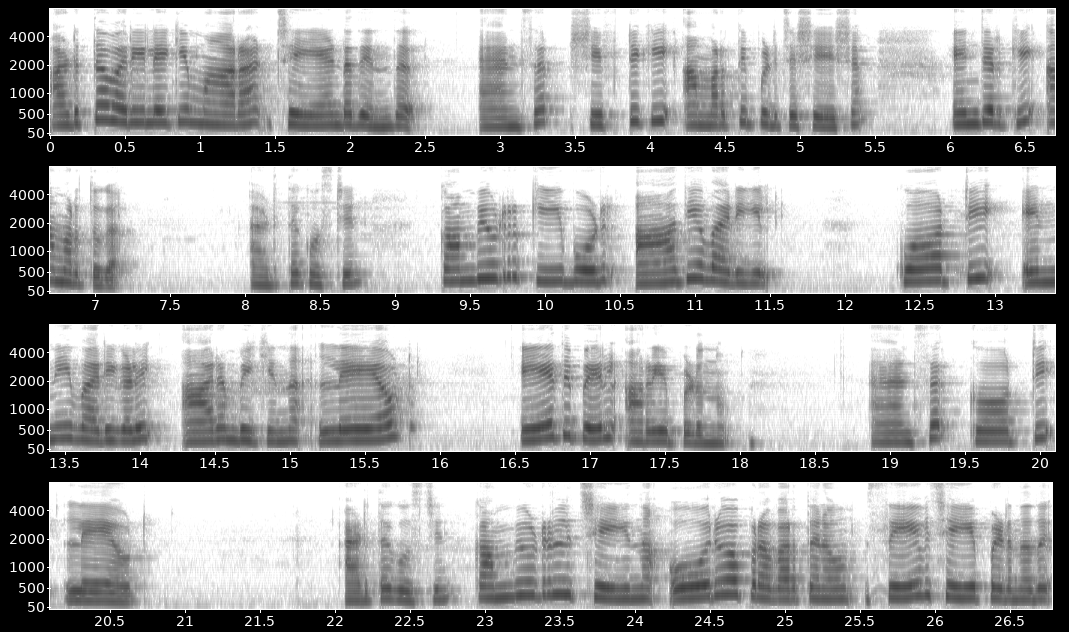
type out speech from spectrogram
അടുത്ത വരിയിലേക്ക് മാറാൻ ചെയ്യേണ്ടതെന്ത്? ആൻസർ ഷിഫ്റ്റ് കീ അമർത്തിപ്പിടിച്ച ശേഷം എന്റർ കീ അമർത്തുക. അടുത്ത ക്വസ്റ്റ്യൻ. കമ്പ്യൂട്ടർ കീബോർഡിൽ ആദ്യ വരിയിൽ ക്വാർട്ടി എന്നീ വരികളിൽ ആരംഭിക്കുന്ന ലേ ഔട്ട് ഏത് പേരിൽ അറിയപ്പെടുന്നു? ആൻസർ ക്വാർട്ടി ലേ ഔട്ട് അടുത്ത ക്വസ്റ്റ്യൻ. കമ്പ്യൂട്ടറിൽ ചെയ്യുന്ന ഓരോ പ്രവർത്തനവും സേവ് ചെയ്യപ്പെടുന്നത്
